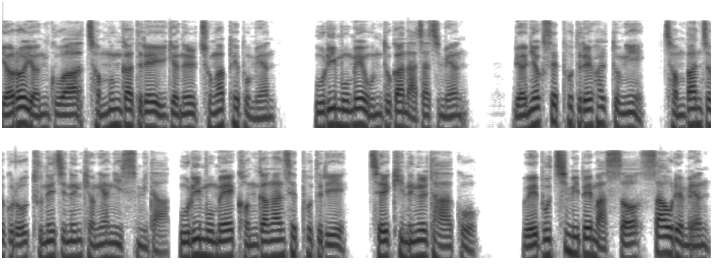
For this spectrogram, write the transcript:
여러 연구와 전문가들의 의견을 종합해보면 우리 몸의 온도가 낮아지면 면역세포들의 활동이 전반적으로 둔해지는 경향이 있습니다. 우리 몸의 건강한 세포들이 제 기능을 다하고 외부 침입에 맞서 싸우려면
